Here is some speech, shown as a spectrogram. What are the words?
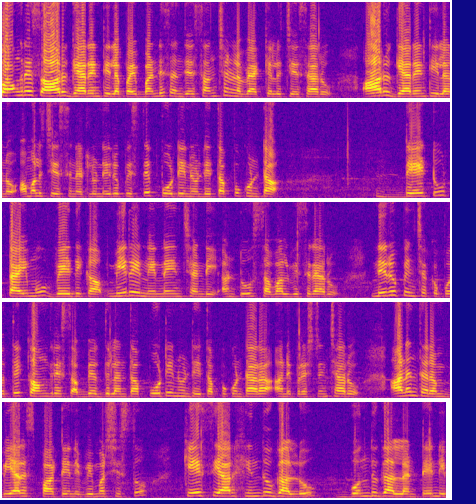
కాంగ్రెస్ ఆరు గ్యారంటీలపై బండి సంజయ్ సంచలన వ్యాఖ్యలు చేశారు. ఆరు గ్యారంటీలను అమలు చేసినట్లు నిరూపిస్తే పోటీ నుండి తప్పుకుంటా. డేటు టైము వేదిక మీరే నిర్ణయించండి అంటూ సవాల్ విసిరారు. నిరూపించకపోతే కాంగ్రెస్ అభ్యర్థులంతా పోటీ నుండి తప్పుకుంటారా అని ప్రశ్నించారు. అనంతరం బీఆర్ఎస్ పార్టీని విమర్శిస్తూ కేసీఆర్ హిందూగాళ్ళు బొందుగాళ్ళంటే నీ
